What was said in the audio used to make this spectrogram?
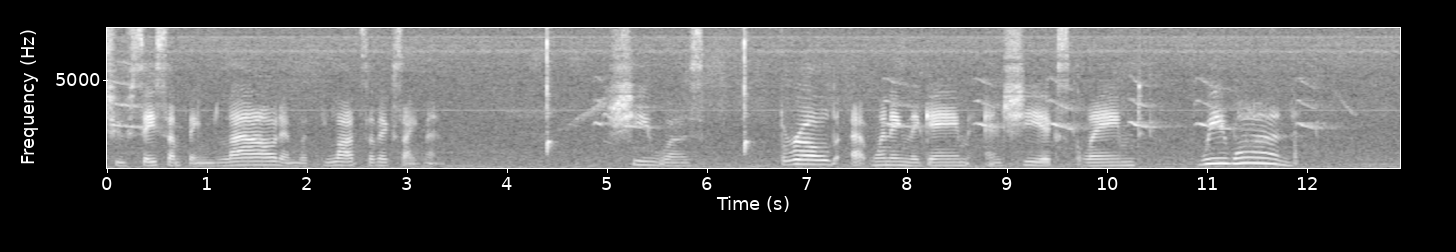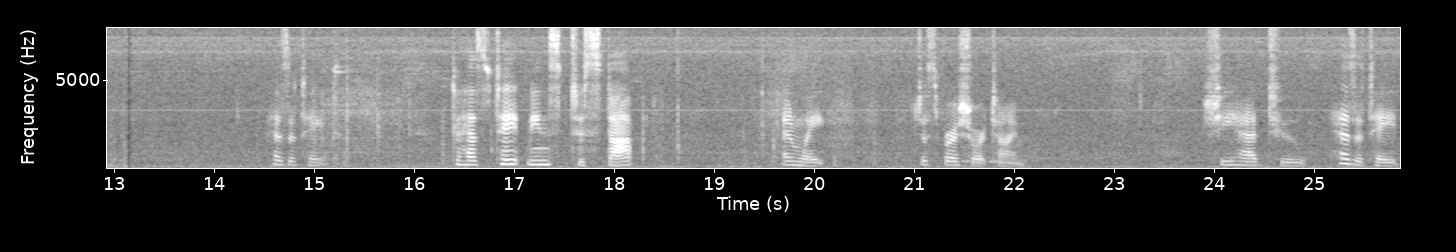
to say something loud and with lots of excitement. She was thrilled at winning the game and she exclaimed, We won! Hesitate. To hesitate means to stop and wait, just for a short time. She had to hesitate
